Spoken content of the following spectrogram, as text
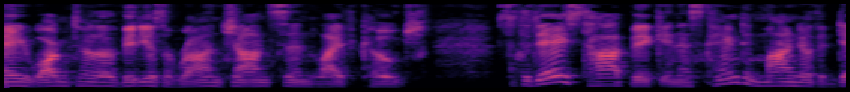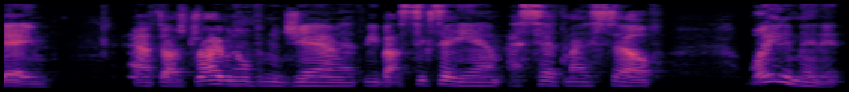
Hey, welcome to another videos of Ron Johnson, Life Coach. So today's topic, and this came to mind the other day, after I was driving home from the gym, it had to be about 6 a.m., I said to myself, wait a minute,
